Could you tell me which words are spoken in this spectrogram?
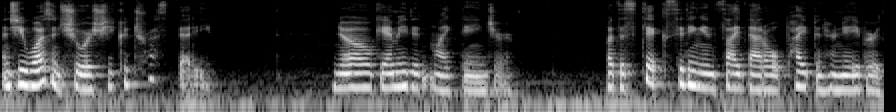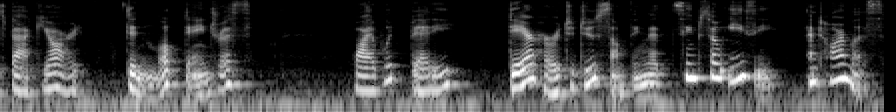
and she wasn't sure she could trust Betty. No, Gammy didn't like danger. But the stick sitting inside that old pipe in her neighbor's backyard didn't look dangerous. Why would Betty dare her to do something that seemed so easy and harmless?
